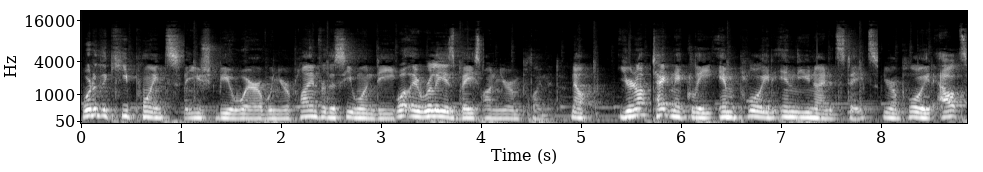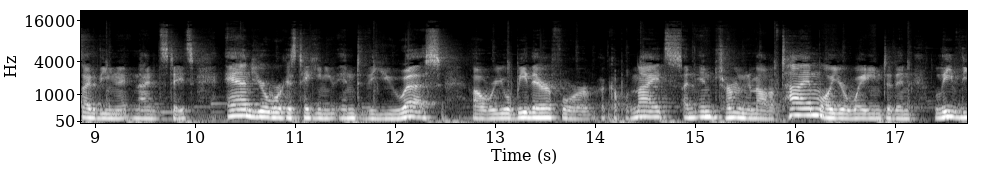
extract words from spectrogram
what are the key points that you should be aware of when you're applying for the C1D? Well, it really is based on your employment. Now, you're not technically employed in the United States. You're employed outside of the United States, and your work is taking you into the US, uh, where you'll be there for a couple nights, an indeterminate amount of time while you're waiting to then leave the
